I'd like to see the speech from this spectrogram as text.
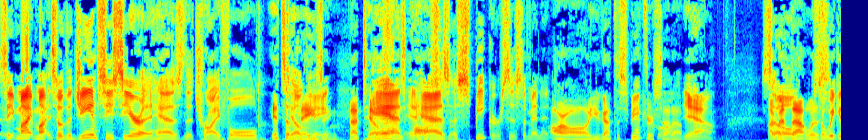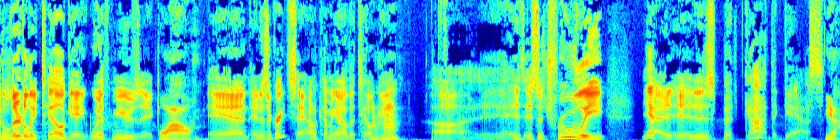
See, my, my so the GMC Sierra has the trifold. It's tailgate, amazing. That tailgate's and it has a speaker system in it. Oh, you got the speaker That's set up. Yeah. I bet that was- so we could literally tailgate with music, Wow. and and it's a great sound coming out of the tailgate. Mm-hmm. Uh, it, it's a truly, yeah, it, it is. But God, the gas. Yeah.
